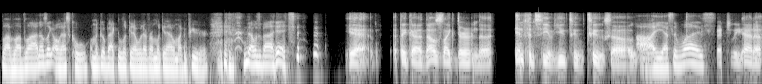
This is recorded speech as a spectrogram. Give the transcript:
blah, blah, blah. And I was like, oh, that's cool. I'm going to go back and look at whatever I'm looking at on my computer. And that was about it. yeah. I think uh, that was like during the infancy of YouTube too. So, oh, yes, it was. Eventually had a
